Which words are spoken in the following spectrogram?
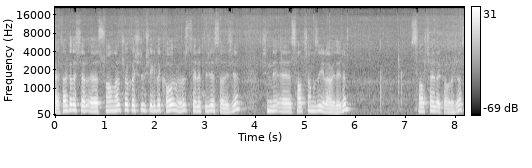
Evet arkadaşlar e, soğanları çok aşırı bir şekilde kavurmuyoruz. Terleteceğiz sadece. Şimdi e, salçamızı ilave edelim. Salçayı da kavuracağız.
